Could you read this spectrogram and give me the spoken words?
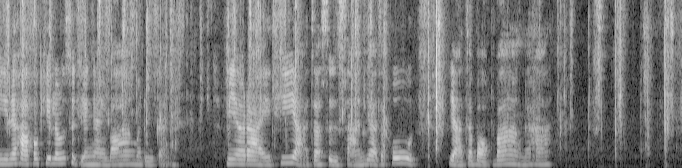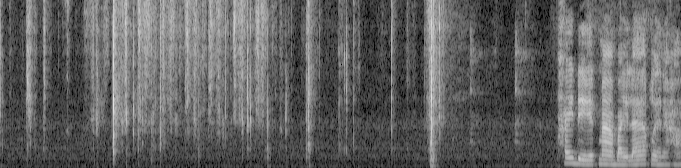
นี้นะคะเขาคิดแล้วรู้สึกยังไงบ้างมาดูกัน มีอะไรที่อยากจะสื่อสารอยากจะพูด อยากจะบอกบ้างนะคะ พ่เดทมาใบแรกเลยนะคะ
